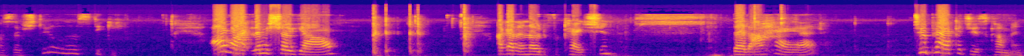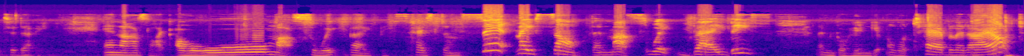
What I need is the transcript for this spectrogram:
Because they're still a little sticky. All right, let me show y'all. I got a notification that I had two packages coming today. And I was like, oh, my sweet babies has done sent me something, my sweet babies. Let me go ahead and get my little tablet out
